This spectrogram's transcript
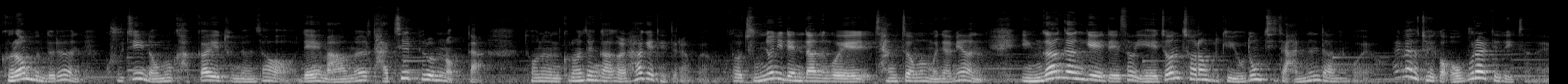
그런 분들은 굳이 너무 가까이 두면서 내 마음을 다칠 필요는 없다. 저는 그런 생각을 하게 되더라고요. 그래서 중년이 된다는 거의 장점은 뭐냐면 인간관계에 대해서 예전처럼 그렇게 요동치지 않는다는 거예요. 살면서 저희가 억울할 때도 있잖아요.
